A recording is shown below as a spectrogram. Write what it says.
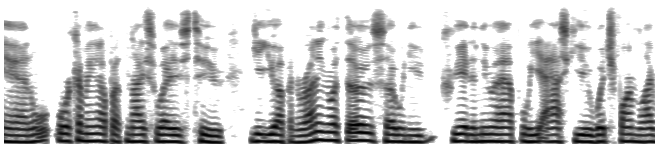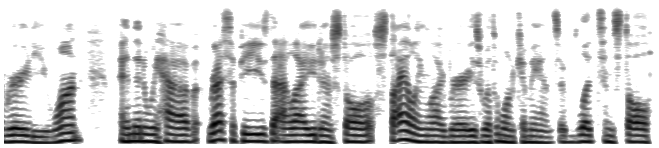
and we're coming up with nice ways to get you up and running with those. So when you create a new app we ask you which form library do you want. And then we have recipes that allow you to install styling libraries with one command. So blitz install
